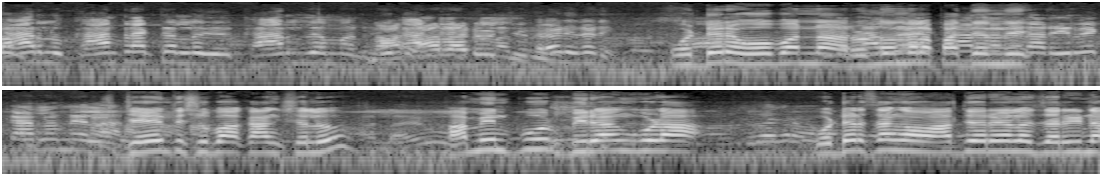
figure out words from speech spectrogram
కార్లు కాంట్రాక్టర్లు కార్లు తెమ్మని. ఒడ్డెర ఓబన్న రెండు వందల పద్దెనిమిది? జయంతి శుభాకాంక్షలు. అమీన్పూర్ బిరాంగూడ ఒడ్డెర సంఘం ఆధ్వర్యంలో జరిగిన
